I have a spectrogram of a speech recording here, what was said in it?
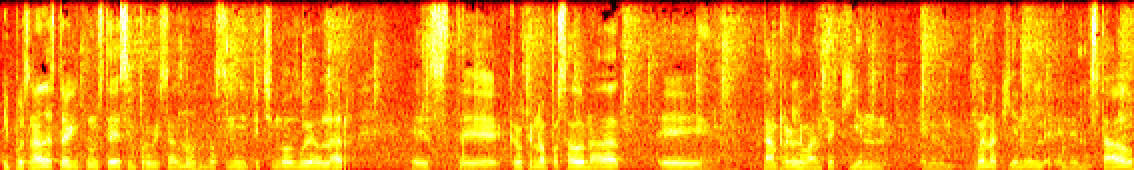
y pues nada, estoy aquí con ustedes improvisando, no sé ni qué chingados voy a hablar. Este, creo que no ha pasado nada eh, tan relevante aquí en, en bueno, aquí en el, en el estado.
